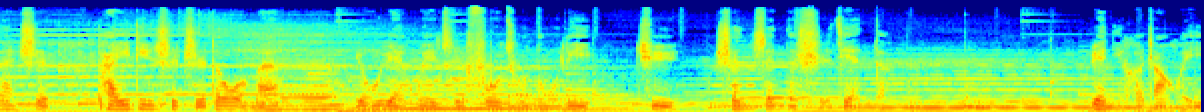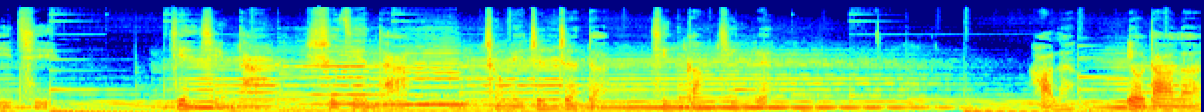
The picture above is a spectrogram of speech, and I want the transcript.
但是它一定是值得我们永远为之付出努力，去深深的实践的。愿你和张慧一起践行它，实践它，成为真正的金刚经人。好了，又到了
